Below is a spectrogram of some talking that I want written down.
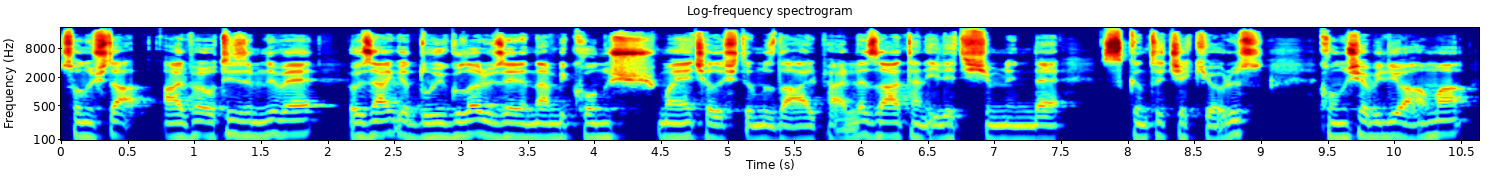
sonuçta Alper otizmli ve özellikle duygular üzerinden bir konuşmaya çalıştığımızda Alper'le zaten iletişiminde sıkıntı çekiyoruz. Konuşabiliyor ama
